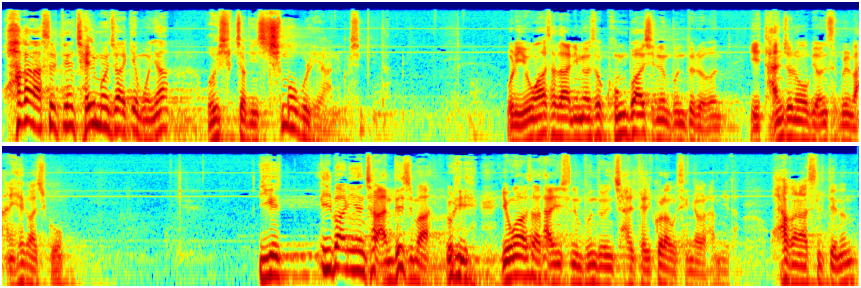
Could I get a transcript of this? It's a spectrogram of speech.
화가 났을 때는 제일 먼저 할 게 뭐냐? 의식적인 심호흡을 해야 하는 것입니다. 우리 용화사 다니면서 공부하시는 분들은 이 단전호흡 연습을 많이 해가지고 이게 일반인은 잘 안 되지만 우리 용화사 다니시는 분들은 잘 될 거라고 생각을 합니다. 화가 났을 때는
